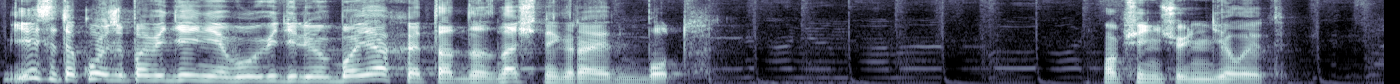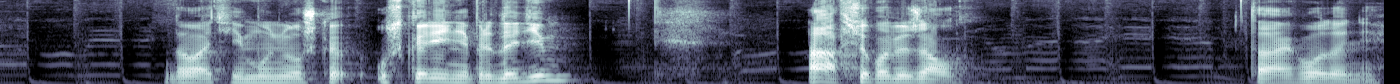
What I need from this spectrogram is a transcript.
Если такое же поведение вы увидели в боях, это однозначно играет бот. Вообще ничего не делает. Давайте ему немножко ускорение придадим. А, все, побежал. Так, вот они.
